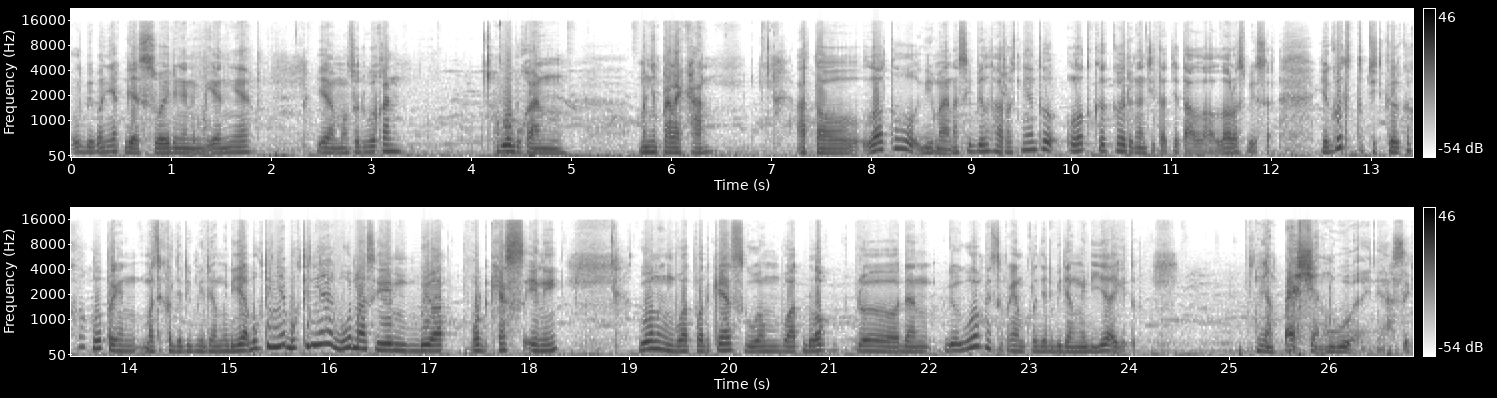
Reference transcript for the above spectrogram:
lebih banyak gak sesuai dengan impiannya ya maksud gue kan gue bukan menyepelekan atau lo tuh gimana sih Bill harusnya tuh lo tuh kekeh dengan cita-cita lo lo harus bisa. Ya gue tetap kekeh kok. Gue pengen masih kerja di media media buktinya buktinya gue masih buat podcast ini. Gue membuat podcast gue membuat blog uh, dan gue masih pengen kerja di bidang media gitu. Dengan passion gue ini asik.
